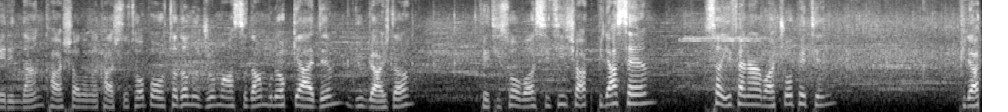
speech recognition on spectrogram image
Berinden karşı alana kaçtı top. Ortadan ucum Aslı'dan blok geldi. Dublajda Fetisova, Stişak, Plase. Sayı Fenerbahçe Opet'in. Plat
